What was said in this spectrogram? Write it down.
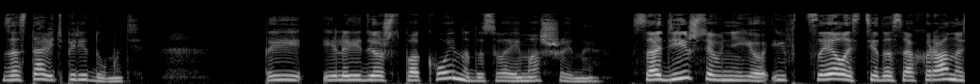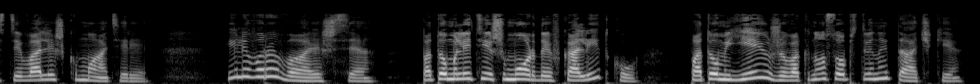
заставить передумать. «Ты или идешь спокойно до своей машины, Садишься в нее и в целости до сохранности валишь к матери. Или вырываешься. Потом летишь мордой в калитку, потом ею же в окно собственной тачки.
